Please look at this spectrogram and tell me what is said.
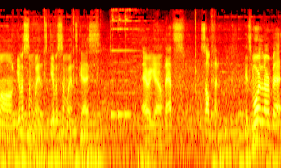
Come on, give us some wins. Give us some wins, guys. There we go. That's something. It's more than our bet.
